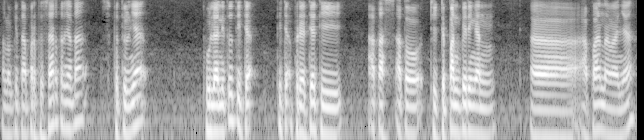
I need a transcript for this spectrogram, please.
Kalau kita perbesar ternyata sebetulnya bulan itu tidak tidak berada di atas atau di depan piringan eh, apa namanya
